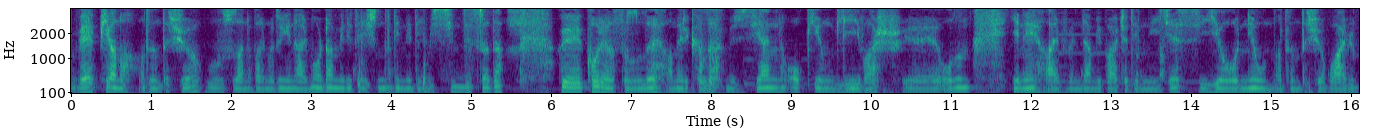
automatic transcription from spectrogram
ve Piano adını taşıyor. Bu Suzanne Valmrod'un yeni albümü. Oradan Meditation'da dinlediğimiz. Şimdi sırada e, Kore asıllı Amerikalı müzisyen Ok Young Lee var. E, onun yeni albümünden bir parça dinleyeceğiz. Yo Neon adını taşıyor bu albüm.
